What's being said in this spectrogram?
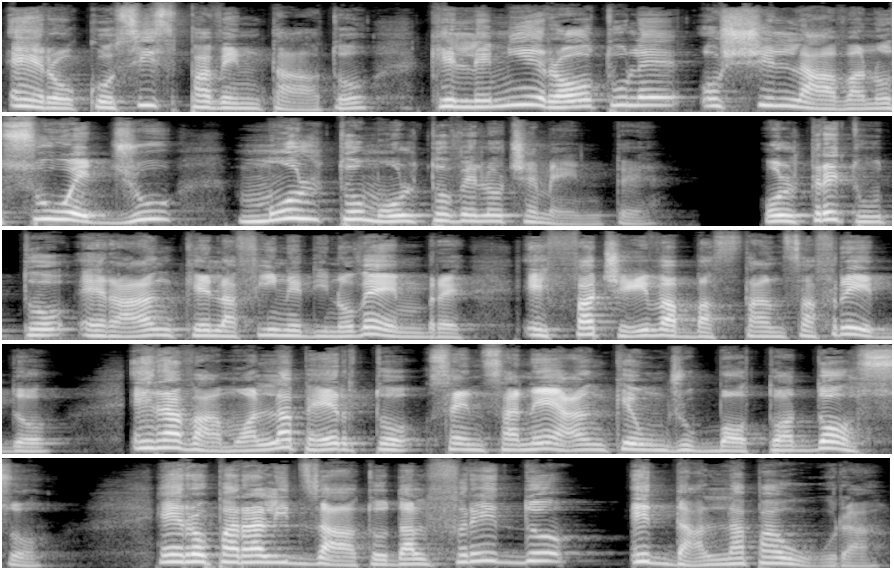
Ero così spaventato che le mie rotule oscillavano su e giù molto molto velocemente. Oltretutto era anche la fine di novembre e faceva abbastanza freddo. Eravamo all'aperto senza neanche un giubbotto addosso. Ero paralizzato dal freddo e dalla paura.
